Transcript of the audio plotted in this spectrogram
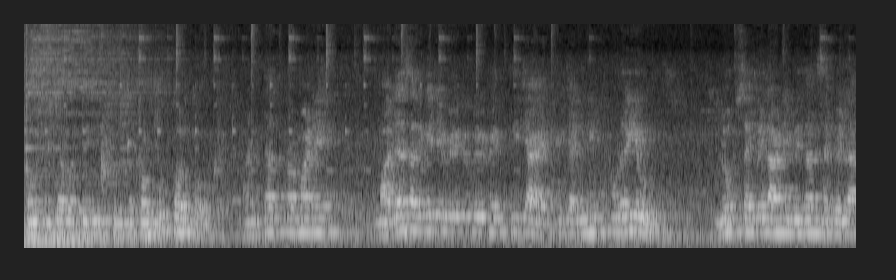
संस्थेच्या वतीने तुमचं कौतुक करतो. आणि त्याचप्रमाणे माझ्यासारखे जे वेगवेगळे व्यक्ती जे आहेत की ज्यांनी पुढे येऊन लोकसभेला आणि विधानसभेला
